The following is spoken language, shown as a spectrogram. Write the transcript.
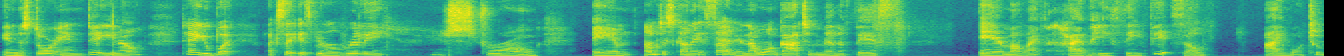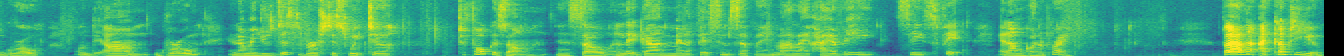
in the store and tell you know tell you. But like I said it's been really strong. And I'm just kind of excited. And I want God to manifest in my life however He sees fit. So I want to grow on the um grow. And I'm gonna use this verse this week to to focus on. And so and let God manifest Himself in my life however He sees fit. And I'm gonna pray. Father, I come to you.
